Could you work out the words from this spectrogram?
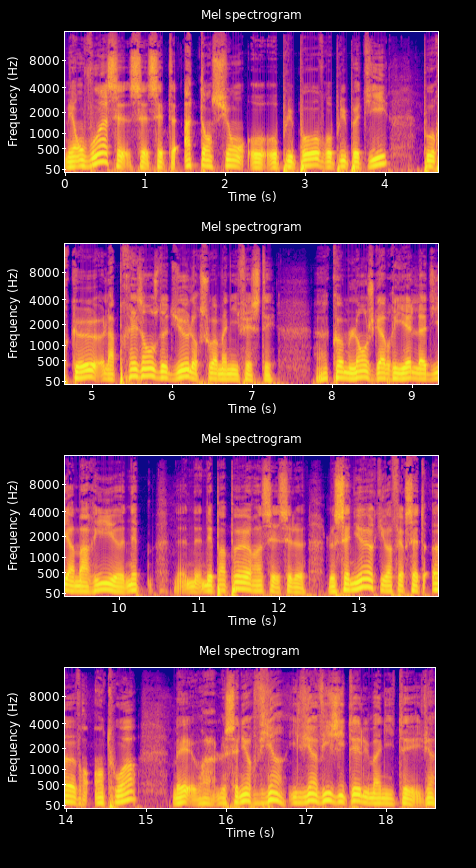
Mais on voit cette attention aux, aux plus pauvres, aux plus petits, pour que la présence de Dieu leur soit manifestée. Hein, comme l'ange Gabriel l'a dit à Marie, euh, n'aie pas peur, hein, c'est le, Seigneur qui va faire cette œuvre en toi, mais voilà, le Seigneur vient, il vient visiter l'humanité, il vient,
